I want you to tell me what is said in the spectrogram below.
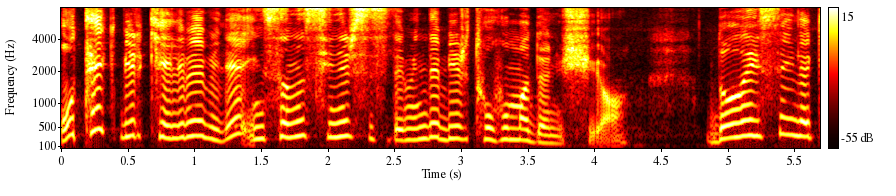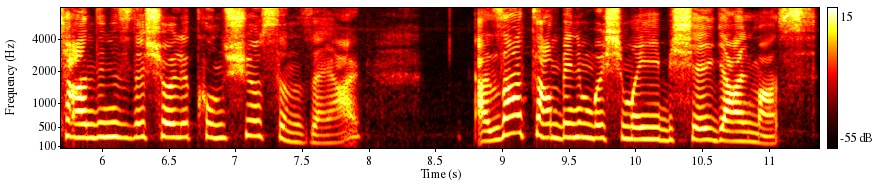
o tek bir kelime bile insanın sinir sisteminde bir tohuma dönüşüyor. Dolayısıyla kendinizde şöyle konuşuyorsanız eğer, "Ya zaten benim başıma iyi bir şey gelmez.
